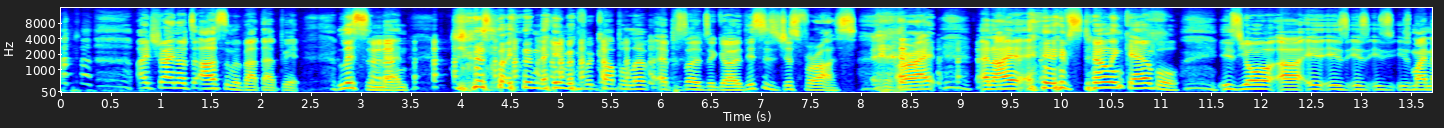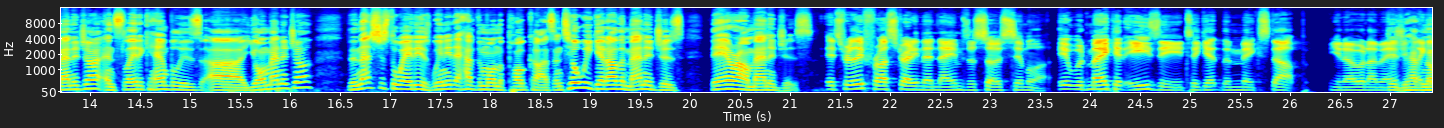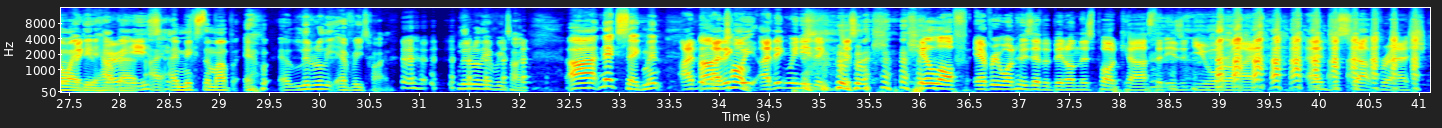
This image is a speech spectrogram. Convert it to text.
I try not to ask them about that bit. Listen, man, just like the name of a couple of episodes ago, this is just for us, all right? And I, if Sterling Campbell is your uh, is, is is is my manager and Slater Campbell is uh, your manager, then that's just the way it is. We need to have them on the podcast until we get other managers. They're our managers. It's really frustrating. Their names are so similar. It would make it easy to get them mixed up. You know what I mean? Did you have Like, no idea how bad. I, I mix them up literally every time, literally every time. Uh, next segment. I, th- Um, I think Tom. we I think we need to just k- kill off everyone who's ever been on this podcast that isn't you or I, and just start fresh.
